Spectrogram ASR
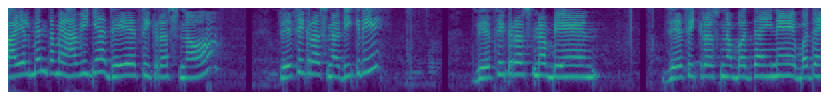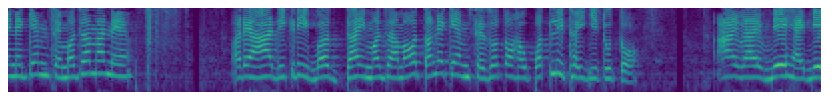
પાયલ બેન તમે આવી ગયા? જય શ્રી કૃષ્ણ. જય શ્રી કૃષ્ણ, દીકરી. જય શ્રી કૃષ્ણ, બેન. જય શ્રી કૃષ્ણ બધાયને બધાયને કેમ છે? મજામાં ને? અરે આ દીકરી બધાય મજામાં તને કેમ છે? જો તો હાવ પતલી થઈ ગઈ તું તો. આય વાય બે હાય બે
